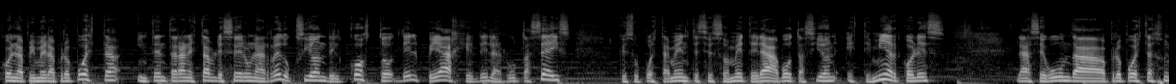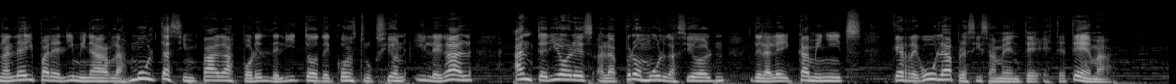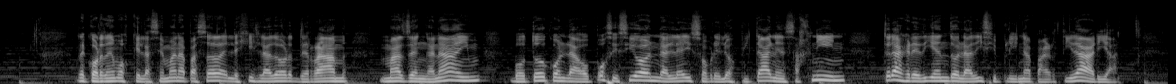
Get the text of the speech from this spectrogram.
Con la primera propuesta, intentarán establecer una reducción del costo del peaje de la Ruta 6, que supuestamente se someterá a votación este miércoles. La segunda propuesta es una ley para eliminar las multas impagas por el delito de construcción ilegal anteriores a la promulgación de la ley Kaminitz, que regula precisamente este tema. Recordemos que la semana pasada el legislador de Ram, Mazen Ganaim, votó con la oposición la ley sobre el hospital en Sajnín, transgrediendo la disciplina partidaria.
